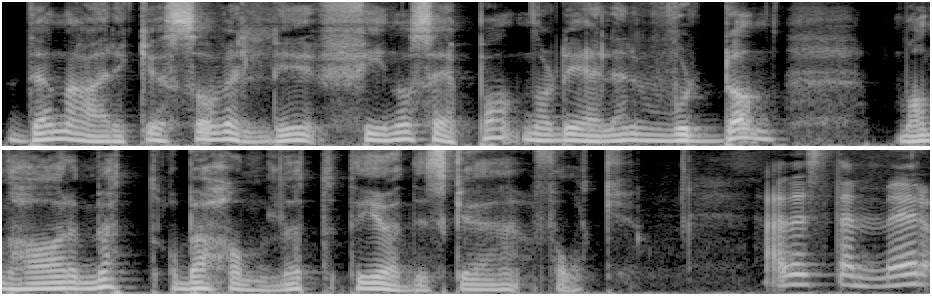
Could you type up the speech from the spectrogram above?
den er ikke så veldig fin å se på når det gjelder hvordan man har møtt og behandlet det jødiske folk. Ja, det stemmer.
